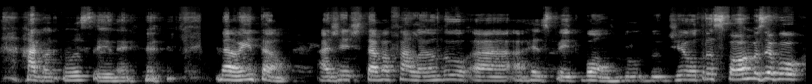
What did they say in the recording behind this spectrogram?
Agora com você, né? Não, então, a gente estava falando a, a, respeito, bom, do, do, de outras formas, eu vou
